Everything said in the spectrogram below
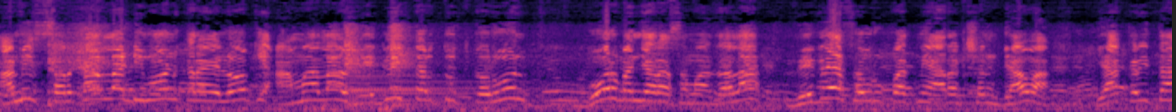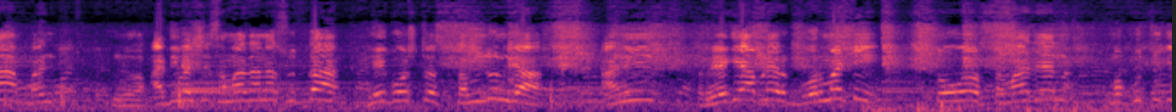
आम्ही सरकारला डिमांड करायलो की आम्हाला वेगळी तरतूद करून गोर बंजारा समाजाला वेगळ्या स्वरूपात आरक्षण द्यावा. याकरिता आदिवासी समाजानं सुद्धा हे गोष्ट समजून घ्या. आणि रेगे आपल्या गोरमाटी तो समाजान मग कुचू की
